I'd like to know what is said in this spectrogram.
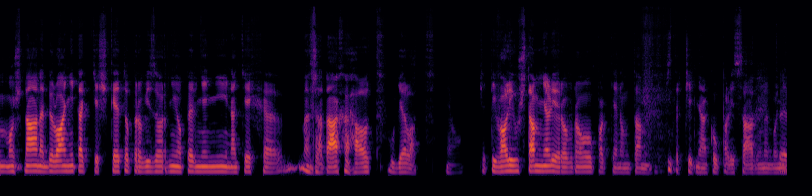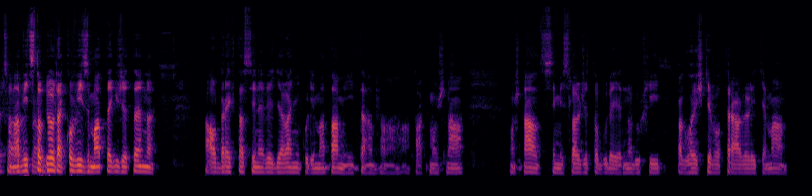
možná nebylo ani tak těžké to provizorní opevnění na těch e, řadách halt udělat. Jo. Že ty valy už tam měli rovnou, pak jenom tam strčit nějakou palisádu nebo to něco. Navíc to no. byl takový zmatek, že ten Albrecht asi nevěděl ani kudy má tam jít a, a, a tak možná, možná si myslel, že to bude jednoduchý. Pak ho ještě otrávili těma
